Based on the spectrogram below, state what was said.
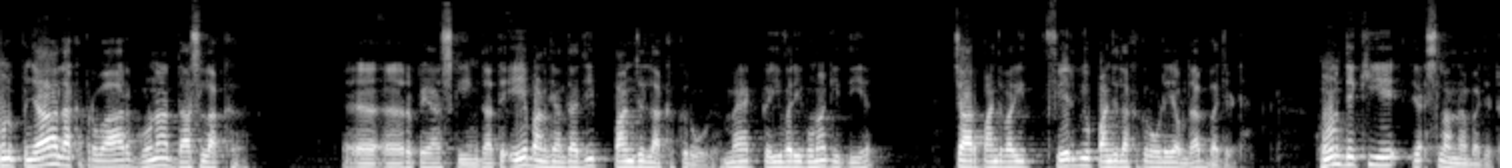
ਹੁਣ 50 ਲੱਖ ਪਰਿਵਾਰ ਗੁਣਾ 10 ਲੱਖ ਰੁਪਿਆ ਸਕੀਮ ਦਾ ਤੇ ਇਹ ਬਣ ਜਾਂਦਾ ਜੀ 5 ਲੱਖ ਕਰੋੜ। ਮੈਂ ਕਈ ਵਾਰੀ ਗੁਣਾ ਕੀਤੀ ਹੈ। 4-5 ਵਾਰੀ ਫਿਰ ਵੀ ਉਹ 5 ਲੱਖ ਕਰੋੜ ਇਹ ਆਉਂਦਾ ਬਜਟ ਹੁਣ ਦੇਖੀਏ ਸਾਲਾਨਾ ਬਜਟ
